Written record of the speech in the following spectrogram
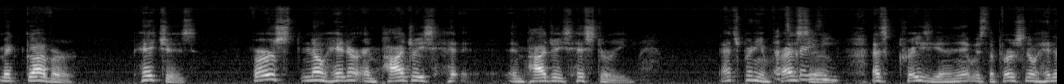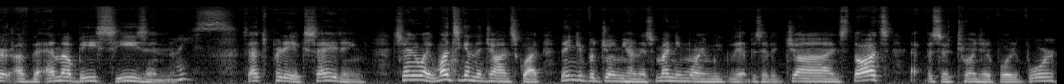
McGovern pitches first no hitter in Padres hi- in Padres history. That's pretty That's impressive. crazy. That's crazy, and it was the first no hitter of the MLB season. Nice. So that's pretty exciting. So anyway, once again, the John Squad. Thank you for joining me on this Monday morning weekly episode of John's Thoughts, episode 244.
